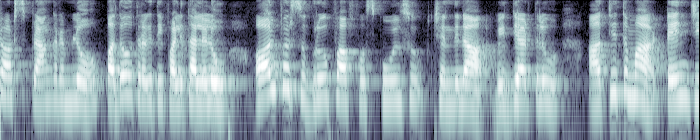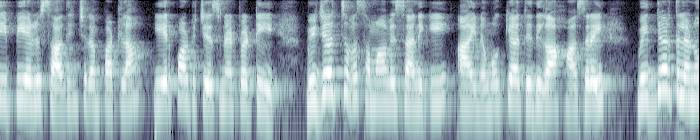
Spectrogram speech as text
టాట్స్ ప్రాంగణంలో పదవ తరగతి ఫలితాలలో ఆల్ఫర్స్ గ్రూప్ ఆఫ్ స్కూల్స్ చెందిన విద్యార్థులు అత్యుత్తమ టెన్ జీపీఏలు సాధించడం పట్ల ఏర్పాటు చేసినటువంటి విజయోత్సవ సమావేశానికి ఆయన ముఖ్య అతిథిగా హాజరై విద్యార్థులను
